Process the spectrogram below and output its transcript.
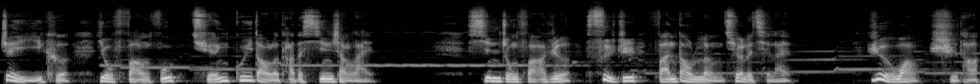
这一刻，又仿佛全归到了他的心上来，心中发热，四肢反倒冷却了起来，热望使他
